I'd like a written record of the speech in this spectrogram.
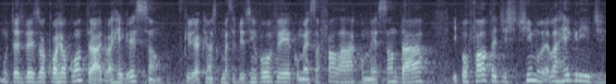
Muitas vezes ocorre ao contrário, a regressão. A criança começa a desenvolver, começa a falar, começa a andar e por falta de estímulo ela regride.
